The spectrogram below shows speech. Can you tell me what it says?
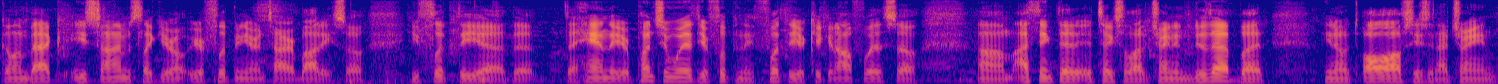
going back each time. It's like you're, you're flipping your entire body. So you flip the, uh, the the hand that you're punching with, you're flipping the foot that you're kicking off with. So um, I think that it takes a lot of training to do that. But you know, all offseason I train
